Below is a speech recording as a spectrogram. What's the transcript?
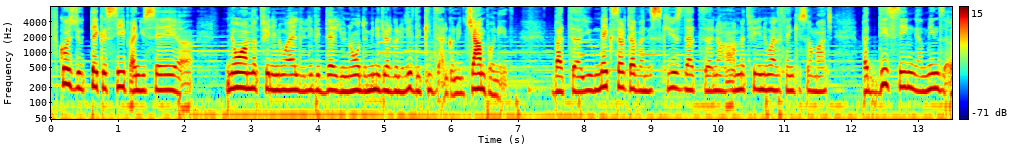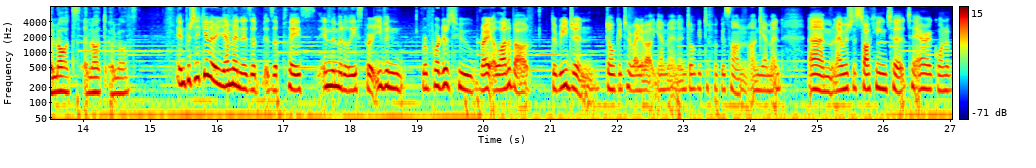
Of course you take a sip and you say uh, no i'm not feeling well. You leave it there you know. The minute you are going to leave the kids are going to jump on it. But uh, you make sort of an excuse that uh, no i'm not feeling well thank you so much. But this thing uh, means a lot a lot a lot. In particular, Yemen is a is a place in the Middle East where even reporters who write a lot about the region don't get to write about Yemen and don't get to focus on on Yemen. Um, and I was just talking to to Eric, one of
